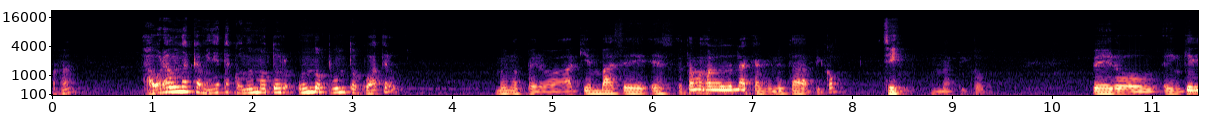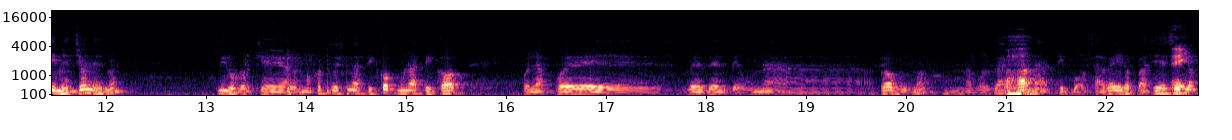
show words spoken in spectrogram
Ajá. Ahora una camioneta con un motor 1.4. Bueno, pero aquí en base es, estamos hablando de una camioneta pick-up, Sí. una pick-up. Pero ¿en qué dimensiones, no? Digo, porque a lo mejor tú es una pick-up, una pick-up pues la puedes ver desde una Robus, ¿no? Una Volkswagen, una tipo Sabeiro, por así decirlo, Ey.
